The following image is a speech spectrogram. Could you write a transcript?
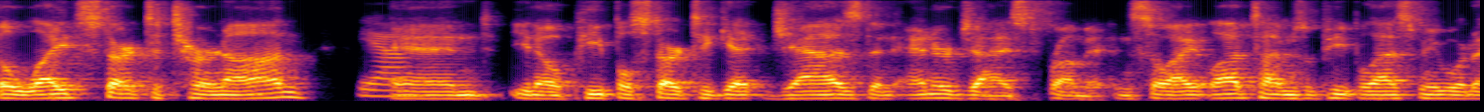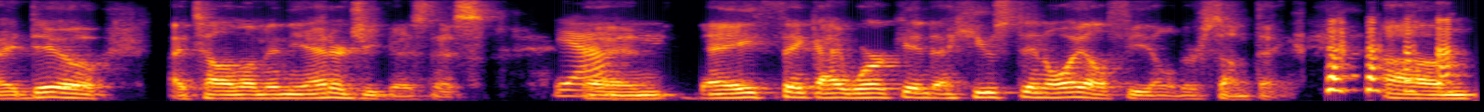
the lights start to turn on yeah. and you know people start to get jazzed and energized from it and so I, a lot of times when people ask me what i do i tell them i'm in the energy business yeah. and they think i work in a houston oil field or something um,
